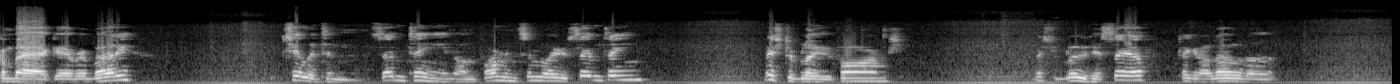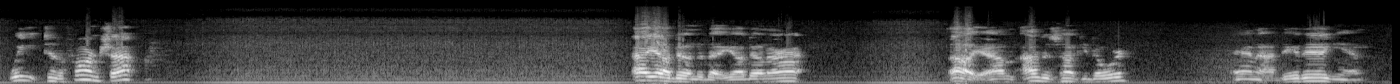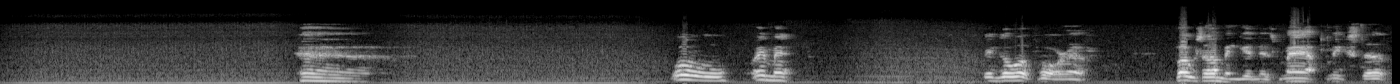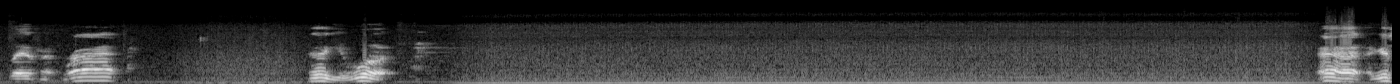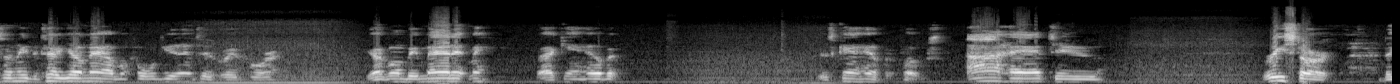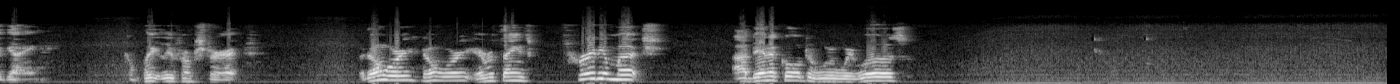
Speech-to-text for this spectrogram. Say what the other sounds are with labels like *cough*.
Welcome back, everybody. Chellington 17 on Farming Simulator 17. Mr. Blue Farms. Mr. Blue himself taking a load of wheat to the farm shop. How y'all doing today? Y'all doing alright? Oh yeah, I'm, I'm just hunky-dory. And I did it again. *sighs* Whoa, wait a minute. Didn't go up far enough. Folks, I've been getting this map mixed up left and right. Tell you what. Alright, I guess I need to tell y'all now before we get into it right for Y'all gonna be mad at me, but I can't help it. Just can't help it, folks. I had to restart the game completely from scratch. But don't worry, don't worry. Everything's pretty much identical to where we was.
